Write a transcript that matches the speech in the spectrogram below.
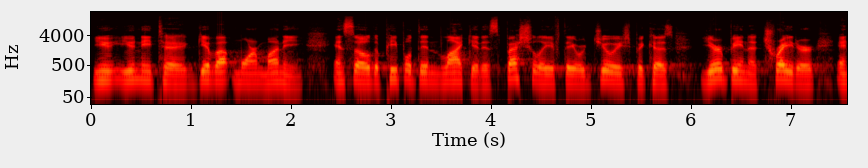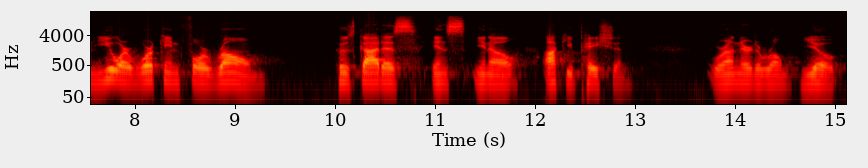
You, you need to give up more money. And so the people didn't like it, especially if they were Jewish, because you're being a traitor and you are working for Rome, who's got us in, you know, occupation. We're under the Roman yoke.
